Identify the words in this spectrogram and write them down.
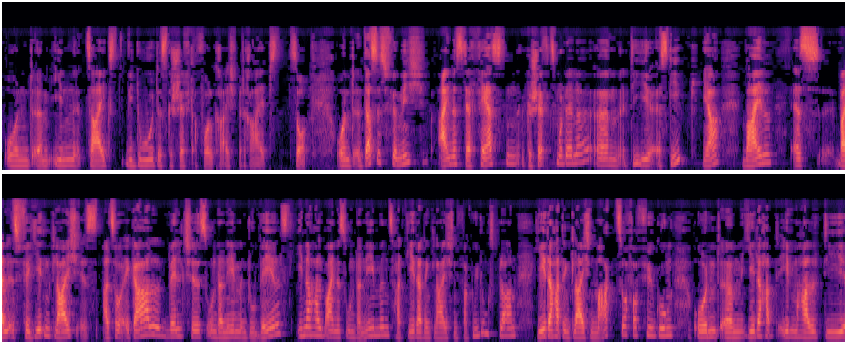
und ähm, ihnen zeigst, wie du das Geschäft erfolgreich betreibst. So. Und das ist für mich eines der fairsten Geschäftsmodelle, ähm, die es gibt, ja, weil es, weil es für jeden gleich ist. Also egal welches Unternehmen du wählst, innerhalb eines Unternehmens hat jeder den gleichen Vergütungsplan, jeder hat den gleichen Markt zur Verfügung und ähm, jeder hat eben halt die,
